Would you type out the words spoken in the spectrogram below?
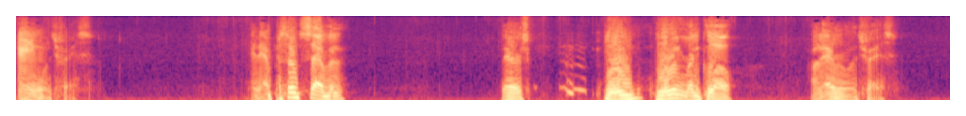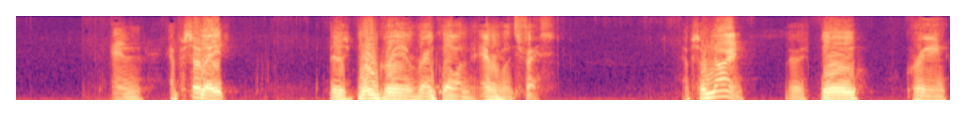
anyone's face. In episode 7, there's blue, blue and red glow on everyone's face. In episode 8, there's blue, green, and red glow on everyone's face. Episode 9, there's blue, green,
